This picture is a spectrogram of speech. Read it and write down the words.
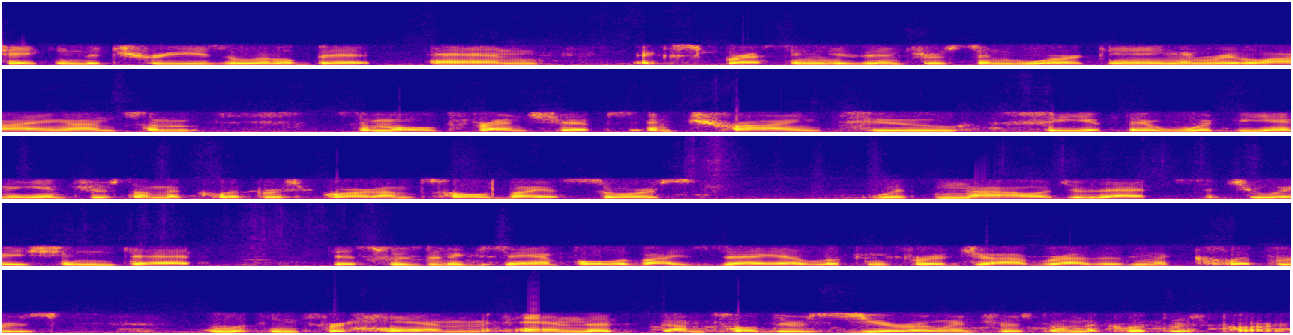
shaking the trees a little bit and expressing his interest in working and relying on some some old friendships and trying to see if there would be any interest on the Clippers' part. I'm told by a source with knowledge of that situation that this was an example of Isiah looking for a job rather than the Clippers looking for him, and that I'm told there's zero interest on the Clippers' part.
